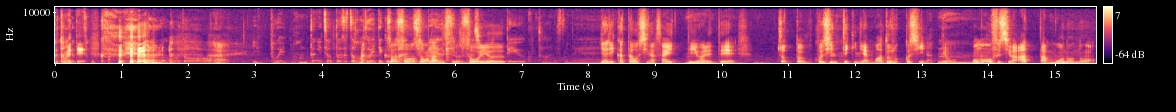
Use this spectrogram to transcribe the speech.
て止めて、なるほど、はい、一歩一歩本当にちょっとずつほどいていく感じでそうそうなんですよ。そういう。やり方をしなさいって言われて、うんちょっと個人的にはまどろっこしいなってう。ん。思う節はあったものの、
